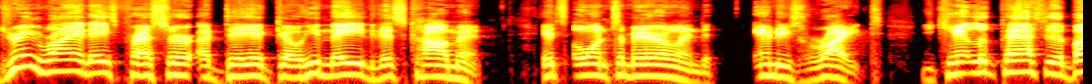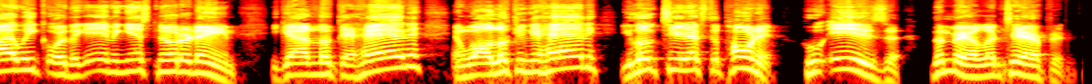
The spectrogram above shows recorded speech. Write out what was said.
During Ryan Day's presser a day ago, he made this comment It's on to Maryland, and he's right. You can't look past the bye week or the game against Notre Dame. You got to look ahead, and while looking ahead, you look to your next opponent, who is the Maryland Terrapins.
